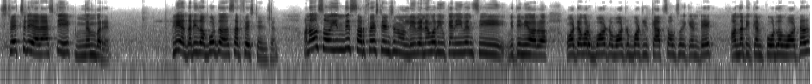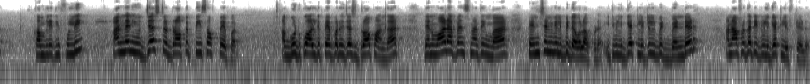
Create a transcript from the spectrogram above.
stretched elastic membrane. Clear? That is about the surface tension. And also in this surface tension only, whenever you can even see within your uh, whatever bot water bottle caps also you can take, on that you can pour the water completely fully and then you just uh, drop a piece of paper, a good quality paper you just drop on that. Then what happens nothing but tension will be developed, it will get little bit bended and after that it will get lifted.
